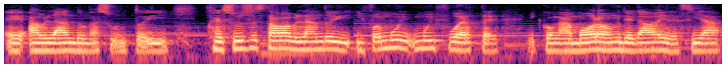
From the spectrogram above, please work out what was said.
eh, hablando un asunto. Y Jesús estaba hablando y, y fue muy muy fuerte. Y con amor aún llegaba y decía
